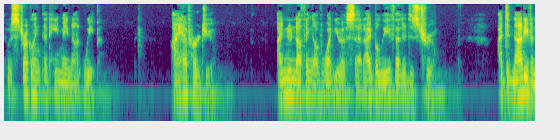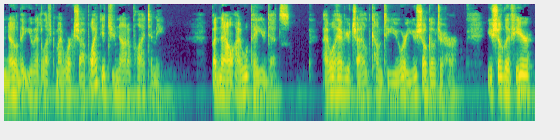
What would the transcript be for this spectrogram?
who is struggling that he may not weep, I have heard you. I knew nothing of what you have said. I believe that it is true. I did not even know that you had left my workshop. Why did you not apply to me? But now I will pay your debts. I will have your child come to you, or you shall go to her. You shall live here,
